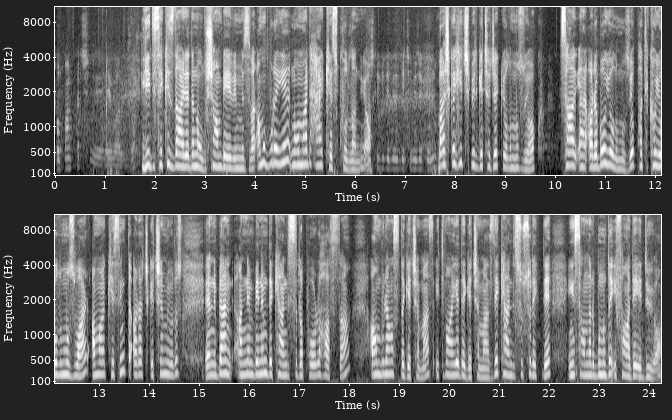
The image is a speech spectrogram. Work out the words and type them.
Toplam kaç e, ev var burada? 7-8 daireden oluşan bir evimiz var ama burayı normalde herkes kullanıyor. Başka gidebilir geçebilecek yolumuz Başka hiçbir geçecek yolumuz yok. Sağ, yani araba yolumuz yok, patika yolumuz var ama kesinlikle araç geçemiyoruz. Yani ben annem benim de kendisi raporlu hasta. Ambulans da geçemez, itfaiye de geçemez diye kendisi sürekli insanlara bunu da ifade ediyor.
